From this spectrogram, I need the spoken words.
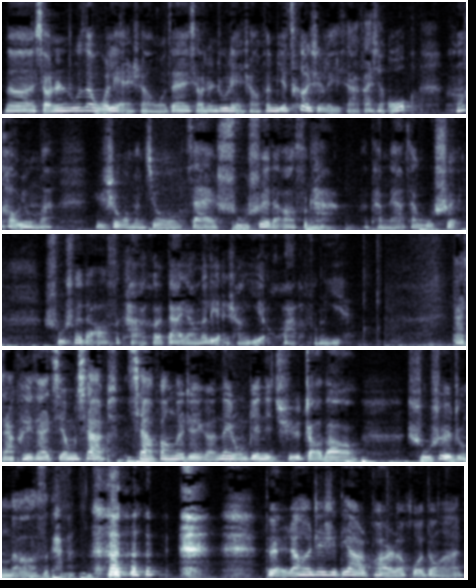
那小珍珠在我脸上，我在小珍珠脸上分别测试了一下，发现哦很好用嘛。于是我们就在熟睡的奥斯卡，他们俩在午睡，熟睡的奥斯卡和大洋的脸上也画了枫叶。大家可以在节目下下方的这个内容编辑区找到熟睡中的奥斯卡。对，然后这是第二块的活动啊。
